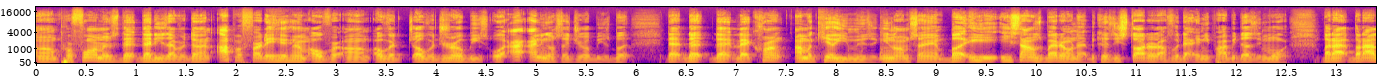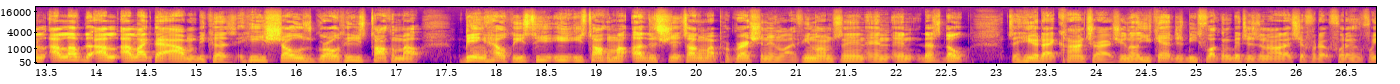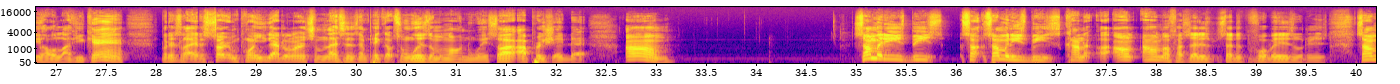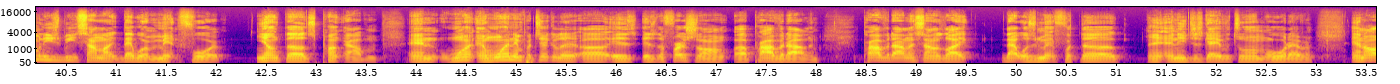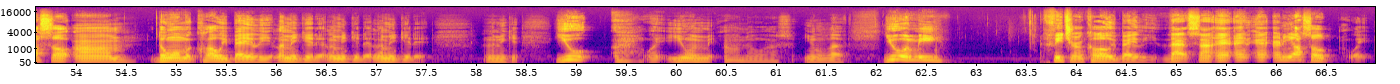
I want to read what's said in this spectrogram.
um, performance that, that he's ever done. I prefer to hear him over um over over drill beats. Well, I, I ain't gonna say drill beats, but that that that that crunk I'ma kill you music. You know what I'm saying? But he he sounds better on that because he started off with that and he probably does it more. But I but I I love the I, I like that album because he shows growth. He's talking about being healthy. He's he, he's talking about other shit, talking about progression in life. You know what I'm saying? And and that's dope to hear that contrast. You know, you can't just be fucking bitches and all that shit for the for the for your whole life. You can, but it's like at a certain point you got to learn some lessons and pick up some wisdom along the way. So I, I appreciate that. Um, some of these beats, some, some of these beats, kind of, I don't, I don't know if I said this said this before, but it is what it is. Some of these beats sound like they were meant for Young Thug's punk album, and one and one in particular uh, is is the first song, uh, Private Island. Private Island sounds like that was meant for Thug, and, and, he just gave it to him or whatever. And also, um, the one with Chloe Bailey. Let me get it. Let me get it. Let me get it. Let me get you. Uh, wait, you and me. I don't know I you and left. You and me, featuring Chloe Bailey. That sound and and, and he also wait.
